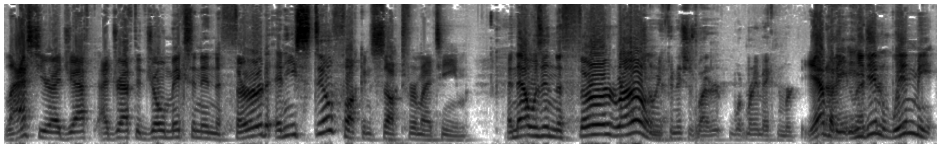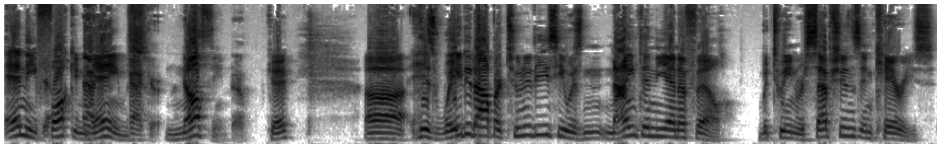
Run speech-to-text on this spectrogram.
Last year, I, draft, I drafted Joe Mixon in the third, and he still fucking sucked for my team. And that was in the third round. When he finishes wide, what running back number? Yeah, but he, he didn't year? win me any fucking ac- games. accurate. Nothing. Yeah. Okay. Uh, his weighted opportunities, he was ninth in the NFL between receptions and carries.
